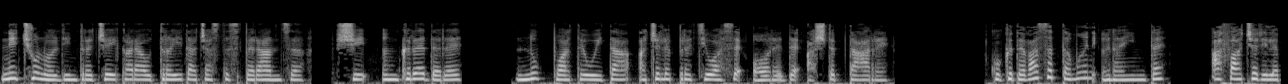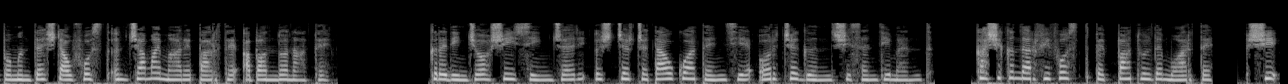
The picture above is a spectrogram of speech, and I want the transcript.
Niciunul dintre cei care au trăit această speranță și încredere nu poate uita acele prețioase ore de așteptare. Cu câteva săptămâni înainte, afacerile pământești au fost în cea mai mare parte abandonate. Credincioșii sinceri își cercetau cu atenție orice gând și sentiment, ca și când ar fi fost pe patul de moarte și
